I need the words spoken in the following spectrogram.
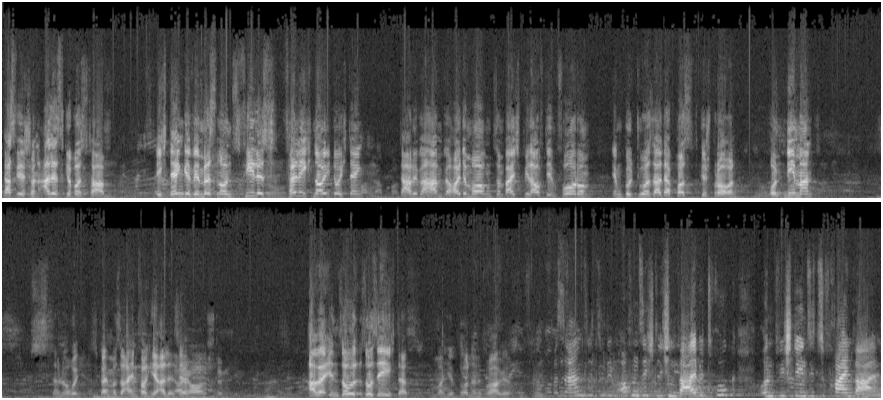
dass wir schon alles gewusst haben. Ich denke, wir müssen uns vieles völlig neu durchdenken. Darüber haben wir heute Morgen zum Beispiel auf dem Forum im Kultursaal der Post gesprochen. Und niemand, das ist gar nicht mehr so einfach hier alles. Ja, ja, stimmt. Aber in so, so sehe ich das. Mal hier vorne eine Frage. Was sagen Sie zu dem offensichtlichen Wahlbetrug und wie stehen Sie zu freien Wahlen?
